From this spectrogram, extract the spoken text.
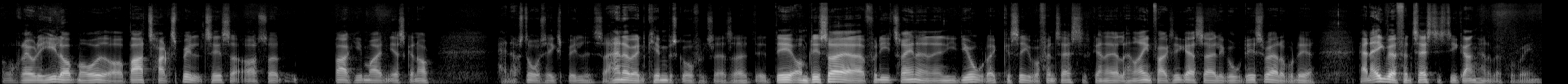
og rev det hele op med rød, og bare trak spillet til sig, og så bare give mig den, jeg skal nok. Han har stort set ikke spillet, så han har været en kæmpe skuffelse. Altså, det, det, om det så er, fordi træneren er en idiot, og ikke kan se, hvor fantastisk han er, eller han rent faktisk ikke er særlig god, det er svært at vurdere. Han har ikke været fantastisk de gange, han har været på banen.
